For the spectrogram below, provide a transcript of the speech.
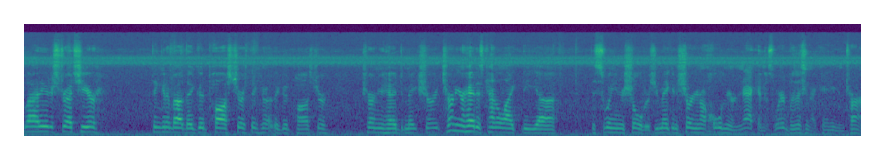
gladiator stretch here. Thinking about that good posture, thinking about the good posture. Turn your head to make sure. Turning your head is kind of like the uh, the swinging your shoulders. You're making sure you're not holding your neck in this weird position that can't even turn,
